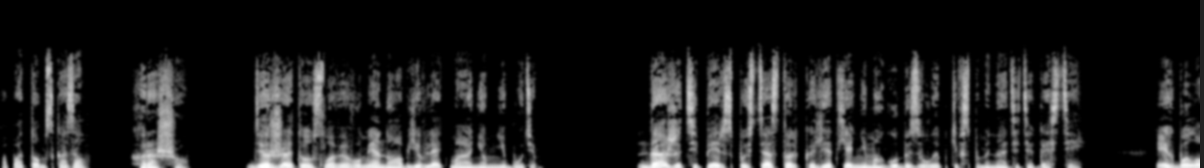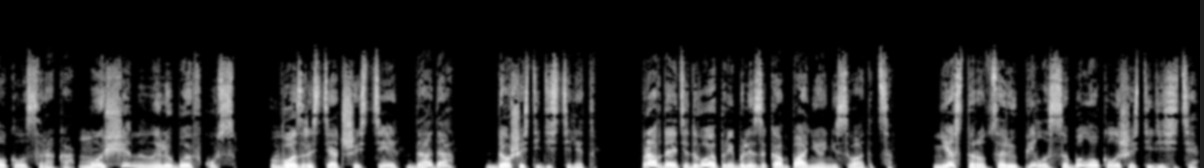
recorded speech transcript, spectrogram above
а потом сказал. «Хорошо. Держи это условие в уме, но объявлять мы о нем не будем». Даже теперь, спустя столько лет, я не могу без улыбки вспоминать этих гостей. Их было около сорока. Мужчины на любой вкус. В возрасте от шести, да-да, до 60 лет. Правда, эти двое прибыли за компанию, а не свататься. Нестору, царю Пилоса, было около 60.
